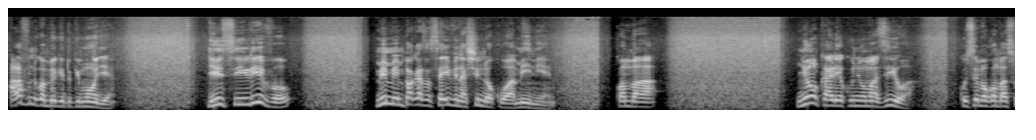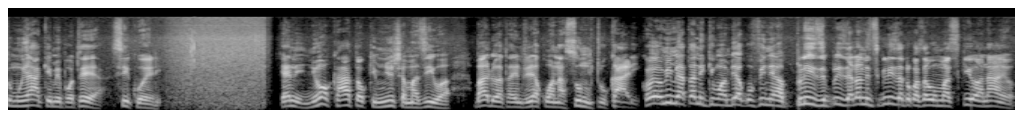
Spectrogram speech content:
Alafu nikwambie kitu kimoja, jinsi ilivyo, mimi mpaka sasa hivi nashindwa kuamini yani kwamba nyoka aliyekunywa maziwa kusema kwamba sumu yake imepotea, si kweli. Yaani nyoka hata ukimnyosha maziwa bado ataendelea kuwa na sumu tu kali. Kwa hiyo mimi hata nikimwambia Kufinya please please, ananisikiliza tu kwa sababu masikio anayo,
